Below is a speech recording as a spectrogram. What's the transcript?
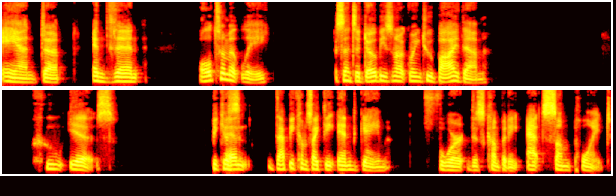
And uh, and then ultimately since Adobe's not going to buy them, who is? Because and, that becomes like the end game for this company at some point.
